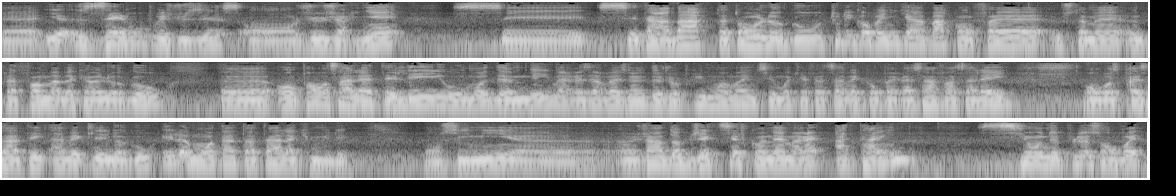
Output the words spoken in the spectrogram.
Euh, il y a zéro préjudice, on juge rien. C'est, embarque, ton logo. Toutes les compagnies qui embarquent ont fait justement une plateforme avec un logo. Euh, on passe à la télé au mois de mai. Ma réservation est déjà prise moi-même. C'est moi qui ai fait ça avec Opération Enfant Soleil. On va se présenter avec les logos et le montant total accumulé. On s'est mis euh, un genre d'objectif qu'on aimerait atteindre. Si on a plus, on va être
